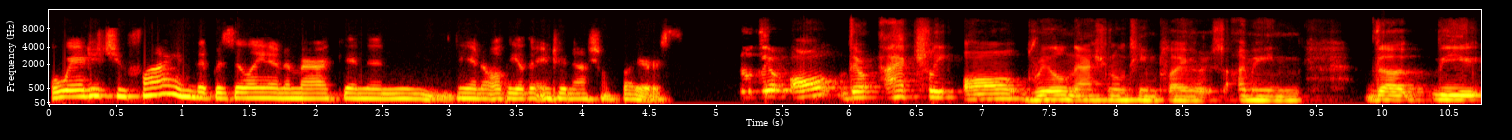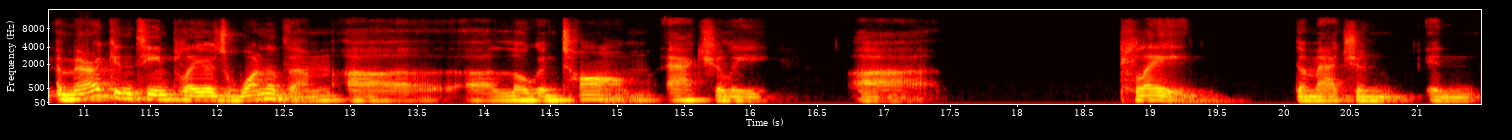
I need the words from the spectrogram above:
where did you find the Brazilian and American and you know all the other international players? they're all they're actually all real national team players. I mean, the the American team players, one of them, uh, uh, Logan Tom, actually uh, played the match in in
